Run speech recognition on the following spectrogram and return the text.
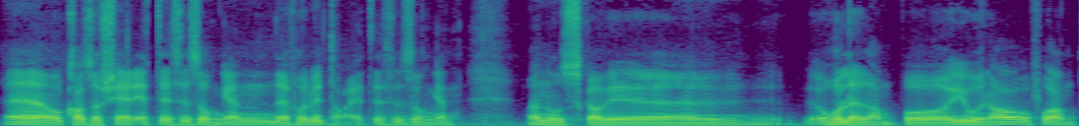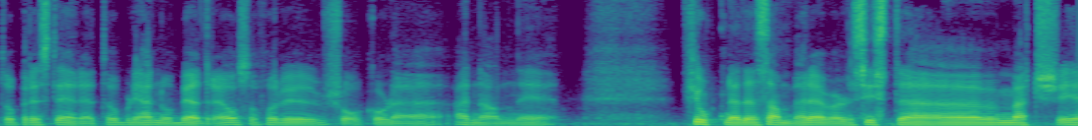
Eh, og hva som skjer etter sesongen, det får vi ta etter sesongen. Men nå skal vi holde dem på jorda og få dem til å prestere til å bli enda bedre. Og så får vi se hvor det ender i 14.12. er vel siste match i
